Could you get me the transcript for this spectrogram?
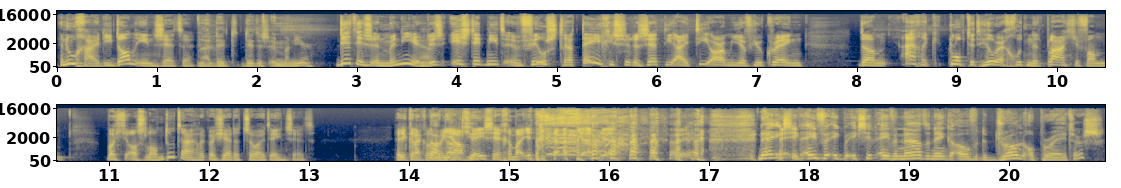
En hoe ga je die dan inzetten? Nou, dit, dit is een manier. Dit is een manier. Ja. Dus is dit niet een veel strategischere zet, die IT Army of Ukraine? Dan eigenlijk klopt dit heel erg goed in het plaatje van wat je als land doet eigenlijk, als jij dat zo uiteenzet. Ja, je kan eigenlijk Nou, maar ja of nee zeggen, maar ja, ja. Nee, ik zit, even, ik, ik zit even na te denken over de drone operators.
